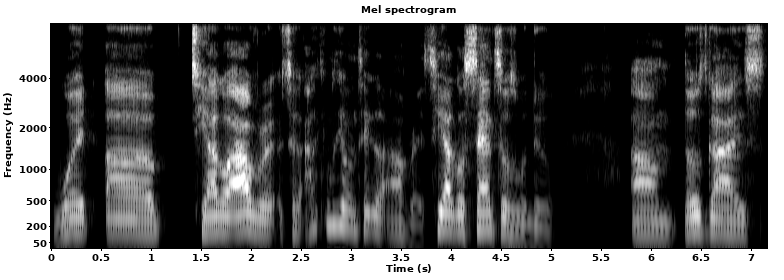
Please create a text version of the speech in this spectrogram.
what uh Thiago Alvarez, I think we're Thiago Alvarez, Thiago Santos would do. Um, those guys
